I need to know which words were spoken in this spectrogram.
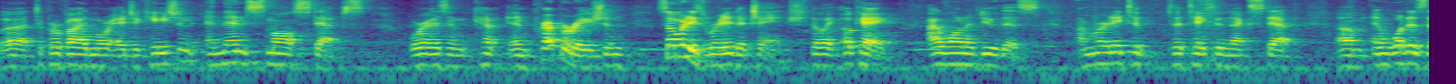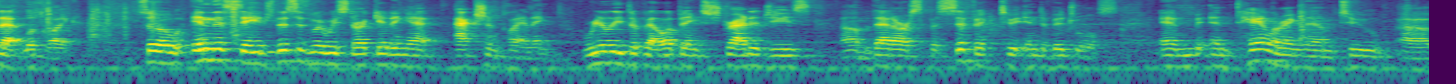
uh, to provide more education and then small steps. Whereas in, in preparation, somebody's ready to change. They're like, okay, I want to do this. I'm ready to, to take the next step. Um, and what does that look like? So in this stage, this is where we start getting at action planning, really developing strategies um, that are specific to individuals and, and tailoring them to uh,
